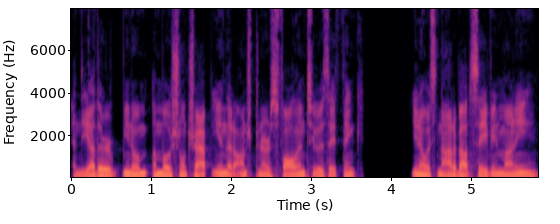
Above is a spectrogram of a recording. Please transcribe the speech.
And the other, you know, emotional trap, Ian, that entrepreneurs fall into is they think you know, it's not about saving money.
